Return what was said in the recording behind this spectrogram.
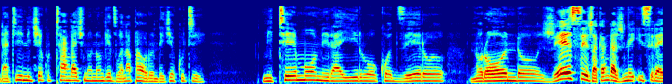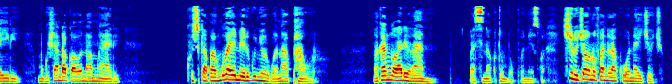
Ndatiini chekutanga chinonongedzwa napauro ndechekuti mitemo mirayiro kodzero nhoroondo zvese zvakanga zvine israeri mukushanda kwavo namwari kusvika panguva ino iri kunyorwa napauro vakanga vari vanhu vasina kutomboponeswa. Chinhu chaunofanira kuona ichocho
